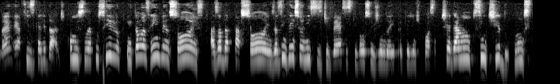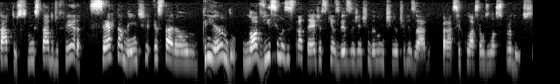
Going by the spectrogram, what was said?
né? é a fisicalidade. Como isso não é possível, então as reinvenções, as adaptações adaptações, as invencionices diversas que vão surgindo aí para que a gente possa chegar num sentido, num status, num estado de feira, certamente estarão criando novíssimas estratégias que às vezes a gente ainda não tinha utilizado para a circulação dos nossos produtos.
